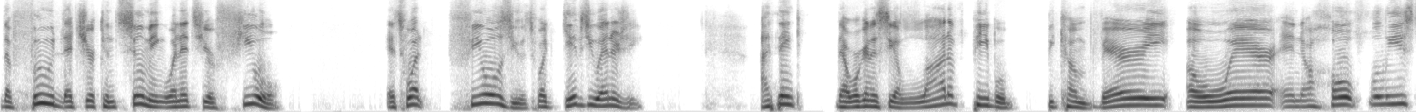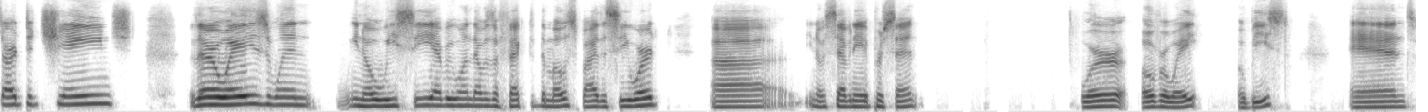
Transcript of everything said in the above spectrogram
the food that you're consuming when it's your fuel. It's what fuels you, it's what gives you energy. I think that we're going to see a lot of people become very aware and hopefully start to change their ways when you know we see everyone that was affected the most by the c word uh you know 78% were overweight obese and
